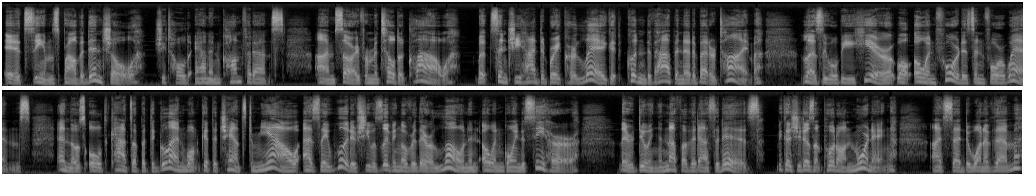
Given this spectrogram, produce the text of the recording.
It seems providential, she told Anne in confidence. I'm sorry for Matilda Clow, but since she had to break her leg, it couldn't have happened at a better time. Leslie will be here while Owen Ford is in Four Winds, and those old cats up at the Glen won't get the chance to meow as they would if she was living over there alone and Owen going to see her. They're doing enough of it as it is, because she doesn't put on mourning. I said to one of them,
